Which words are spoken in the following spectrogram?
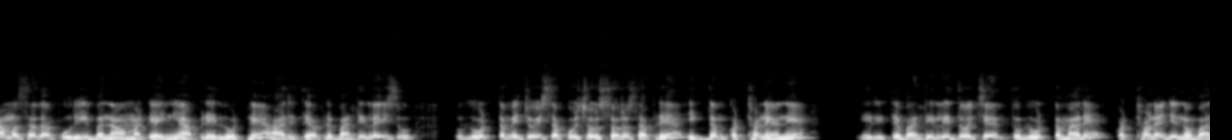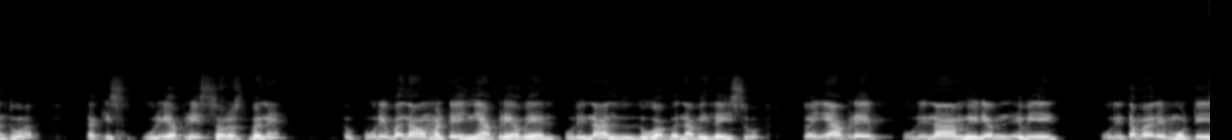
આ મસાલા પૂરી બનાવવા માટે અહીંયા આપણે લોટને આ રીતે આપણે બાંધી લઈશું. તો લોટ તમે જોઈ શકો છો, સરસ આપણે એકદમ કઠણ અને એ રીતે બાંધી લીધો છે. તો લોટ તમારે કઠણ જ એનો બાંધવો તાકી પૂરી આપણી સરસ બને. તો પૂરી બનાવવા માટે અહીંયા આપણે હવે પૂરીના લુવા બનાવી લઈશું. તો અહીંયા આપણે પૂરીના મીડિયમ એવી પૂરી તમારે મોટી,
